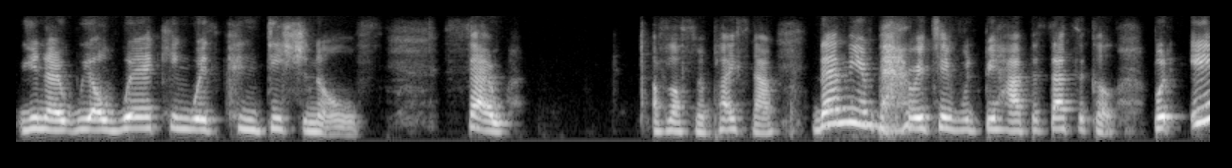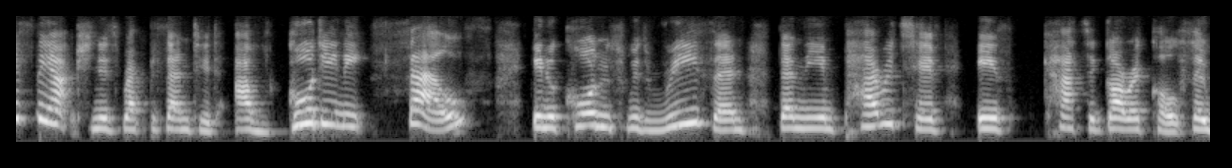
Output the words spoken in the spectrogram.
you know, we are working with conditionals. So I've lost my place now, then the imperative would be hypothetical. But if the action is represented as good in itself, in accordance with reason, then the imperative is categorical. So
